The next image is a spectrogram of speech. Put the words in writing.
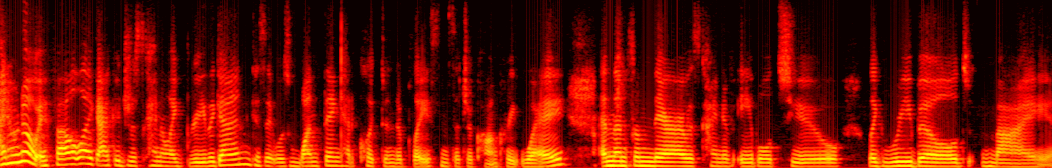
I don't know. It felt like I could just kind of like breathe again because it was one thing had clicked into place in such a concrete way. And then from there, I was kind of able to like rebuild my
